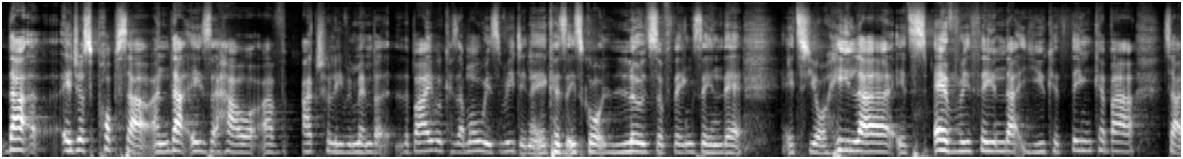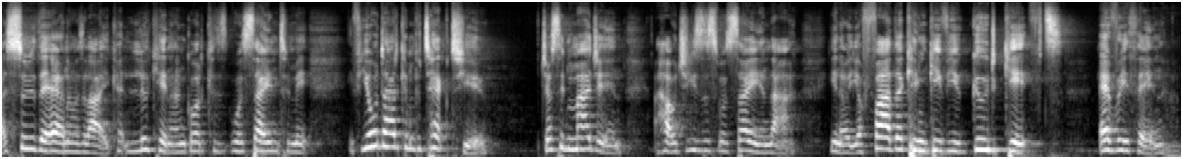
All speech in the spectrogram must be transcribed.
that it just pops out and that is how i've actually remembered the bible because i'm always reading it because it's got loads of things in there. It's your healer it's everything that you could think about. So i stood there and i was like looking and god was saying to me if your dad can protect you just imagine how jesus was saying that you know your father can give you good gifts everything. Mm.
